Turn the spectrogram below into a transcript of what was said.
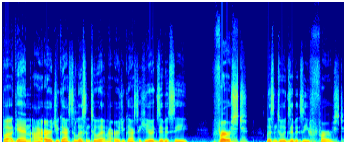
but again, I urge you guys to listen to it, and I urge you guys to hear Exhibit C first. Listen to Exhibit C first,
